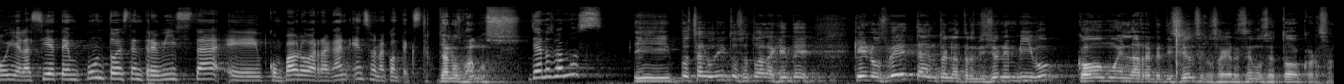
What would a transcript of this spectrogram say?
Hoy a las 7 en punto esta entrevista eh, con Pablo Barragán en Zona Contexto. Ya nos vamos. ¿Ya nos vamos? Y pues saluditos a toda la gente que nos ve tanto en la transmisión en vivo como en la repetición. Se los agradecemos de todo corazón.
